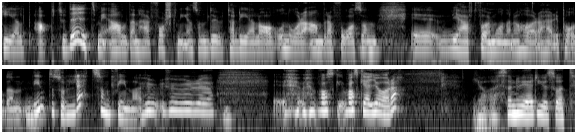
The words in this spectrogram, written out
helt up to date med all den här forskningen som du tar del av och några andra få som eh, vi har haft förmånen att höra här i podden. Det är inte så lätt som kvinna. Hur, hur, eh, vad, ska, vad ska jag göra? Ja, så nu är det ju så att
